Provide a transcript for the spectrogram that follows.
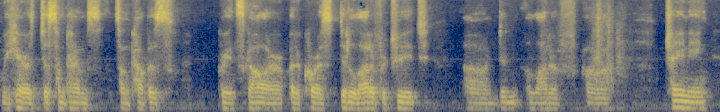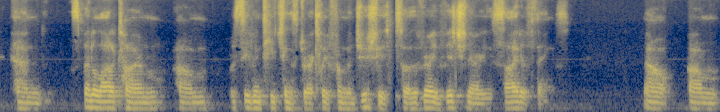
we hear just sometimes Tsongkhapa's great scholar, but of course did a lot of retreat, uh, did a lot of uh, training, and spent a lot of time um, receiving teachings directly from the Jushi. So the very visionary side of things. Now, um,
